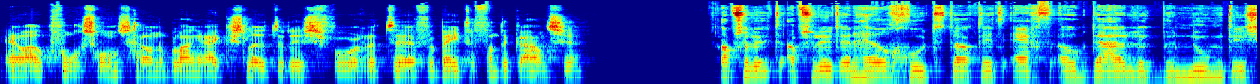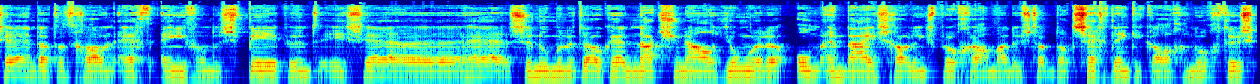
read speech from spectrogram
en ook volgens ons gewoon een belangrijke sleutel is voor het verbeteren van de kansen. Absoluut, absoluut. En heel goed dat dit echt ook duidelijk benoemd is. Hè? En dat het gewoon echt een van de speerpunten is. Hè? Uh, hè? Ze noemen het ook hè? Nationaal Jongeren Om- en Bijscholingsprogramma. Dus dat, dat zegt denk ik al genoeg. Dus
